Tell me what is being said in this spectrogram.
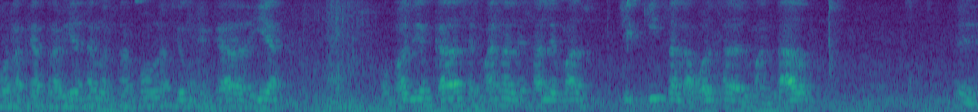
por la que atraviesa nuestra población, que cada día, o más bien cada semana, le sale más chiquita la bolsa del mandado eh,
